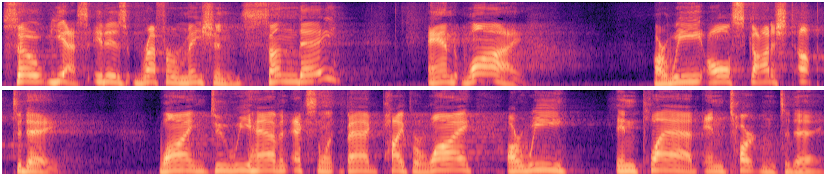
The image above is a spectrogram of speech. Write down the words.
So, yes, it is Reformation Sunday. And why are we all Scottished up today? Why do we have an excellent bagpiper? Why are we in plaid and tartan today?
